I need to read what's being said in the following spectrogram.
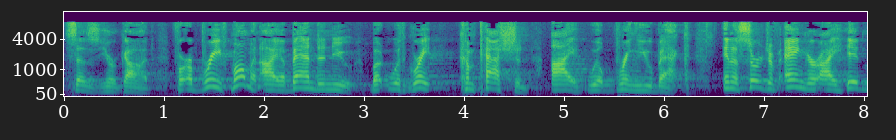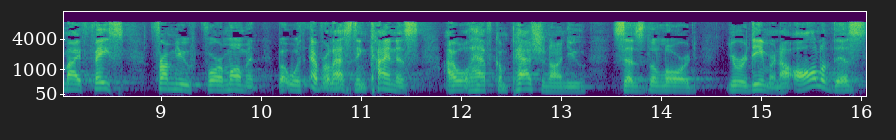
says your God. For a brief moment I abandon you, but with great compassion I will bring you back. In a surge of anger I hid my face from you for a moment, but with everlasting kindness I will have compassion on you, says the Lord your Redeemer. Now, all of this,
